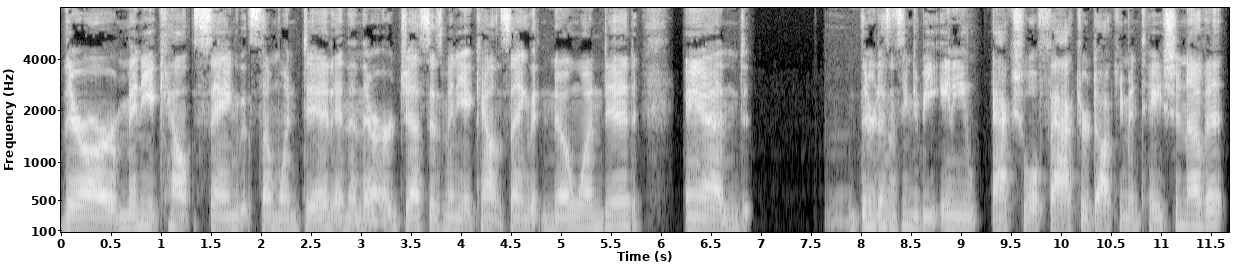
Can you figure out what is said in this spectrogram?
There are many accounts saying that someone did, and then there are just as many accounts saying that no one did. And there doesn't seem to be any actual fact or documentation of it.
